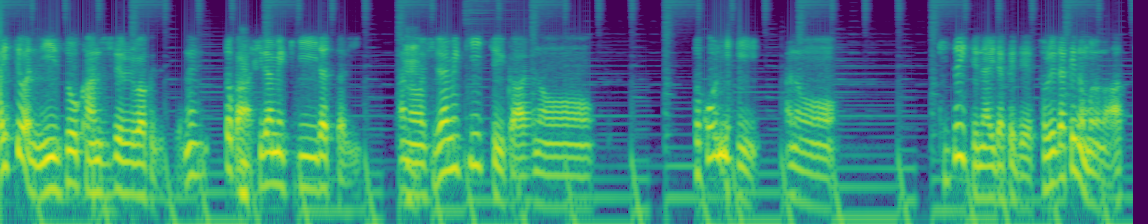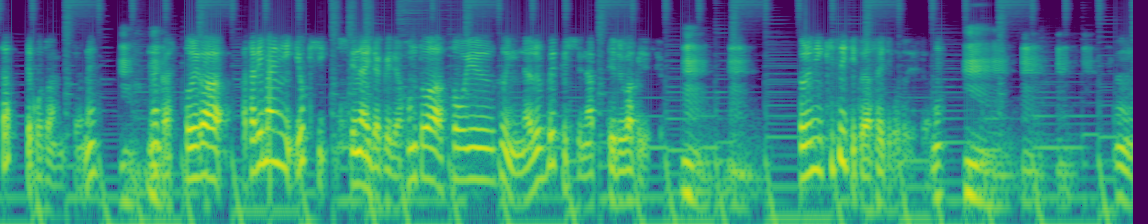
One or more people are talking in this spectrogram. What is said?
相手はニーズを感じてるわけですよね。とかうん、ひらめきだったり、あの、うんひらめきっていうか、あのーそこに、あのー気づいてないだけで、それだけのものがあったってことなんですよね。うん。なんか、それが当たり前に予期してないだけで、本当はそういうふうになるべくしてなってるわけですよ。うんうんそれに気づいてくださいってことですよね。うんうんうんうん。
